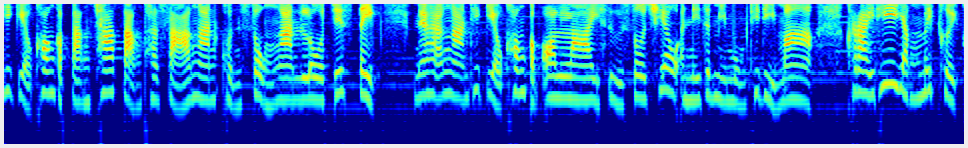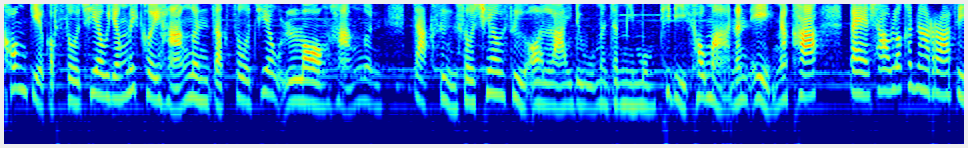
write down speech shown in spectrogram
ที่เกี่ยวข้องกับต่างชาติต่างภาษางานขนส่งงานโลจิสติกนะคะงานที่เกี่ยวข้องกับออนไลน์ สื่อโซเชียลอันนี้จะมีมุมที่ดีมาก ใครที่ยังไม่เคยข้องเกี่ยวกับโซเชียลยังไม่เคยหาเงินจากโซเชียลลองหาเงิน จากสื่อโซเชียลสื่อออนไลน์ดู มันจะมีมุมที่ดีเข้ามานั่นเองนะคะ แต่ชาวลัคนาราศี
